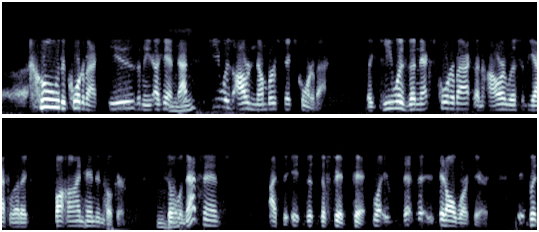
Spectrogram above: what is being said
uh, who the quarterback is. I mean, again, that's he was our number six quarterback. Like he was the next quarterback on our list at the Athletic behind Hendon Hooker. So in that sense, I th- it, the, the fit pit, well, it, that, that, it all worked there. But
